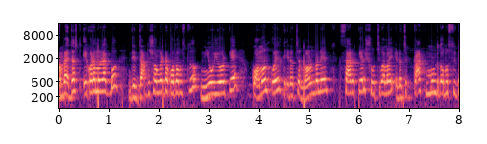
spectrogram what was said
আমরা জাস্ট এ করে মনে রাখব? যে জাতিসংঘটা কত অবস্থিত? নিউ ইয়র্কে কমনওয়েলথ এটা হচ্ছে লন্ডনে, সার্কের সচিবালয়, এটা হচ্ছে কাঠমান্ডুতে অবস্থিত।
